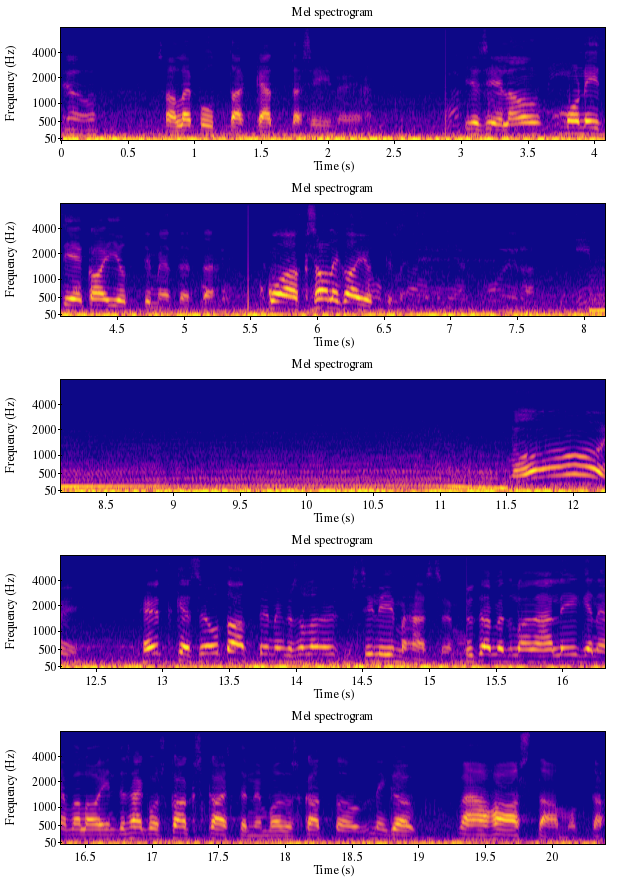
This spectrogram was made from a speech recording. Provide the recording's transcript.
Joo. saa leputtaa kättä siinä. Ja, ja siellä on monitie kaiuttimet, että koaksa oli kaiuttimet. Hetken se otatte ennen kuin se oli silmähässä. Nyt me tullaan tähän liikennevaloihin. Tässä kun kaksikaistainen voitaisiin katsoa niin vähän haastaa, mutta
